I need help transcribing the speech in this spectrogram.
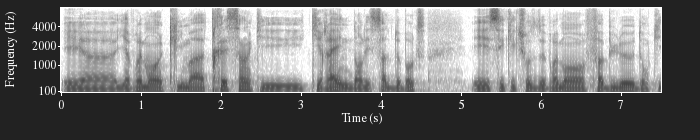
Et euh, il y a vraiment un climat très sain qui, qui règne dans les salles de boxe. Et c'est quelque chose de vraiment fabuleux. Donc,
